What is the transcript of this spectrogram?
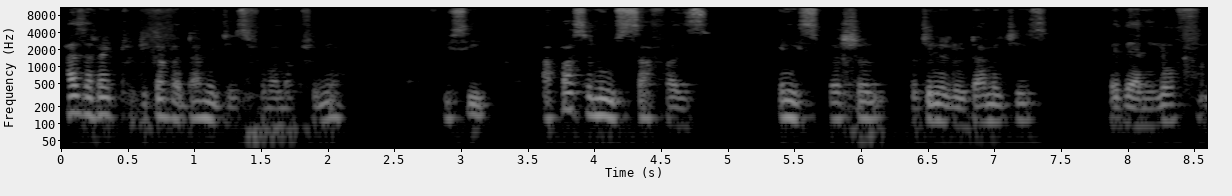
has a right to recover damages from an auctioneer. You see, a person who suffers any special or general damages by the unlawful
